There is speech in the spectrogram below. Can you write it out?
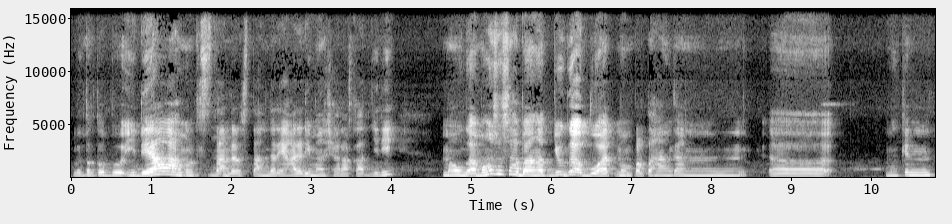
bentuk tubuh ideal lah menurut standar-standar yang ada di masyarakat. Jadi mau nggak mau susah banget juga buat mempertahankan eh, mungkin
